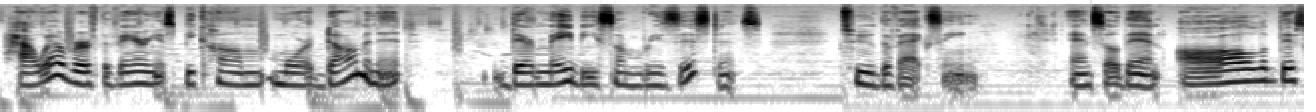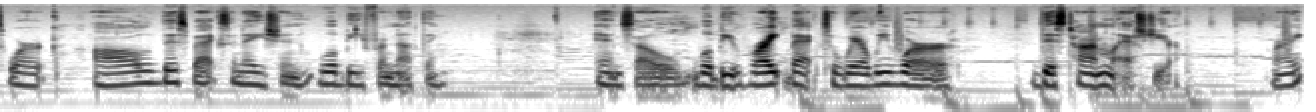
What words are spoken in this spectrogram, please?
However, if the variants become more dominant, there may be some resistance to the vaccine. And so then all of this work, all of this vaccination will be for nothing. And so we'll be right back to where we were this time last year, right?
